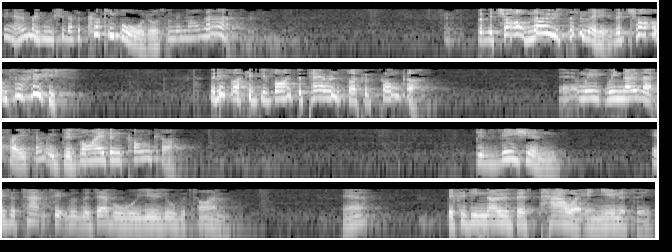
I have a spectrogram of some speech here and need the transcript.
You know, maybe we should have a cookie board or something like that. But the child knows, doesn't he? The child knows that if I could divide the parents, I could conquer. Yeah, we, we know that phrase, don't we? Divide and conquer. Division is a tactic that the devil will use all the time. Yeah? because he knows there's power in unity.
